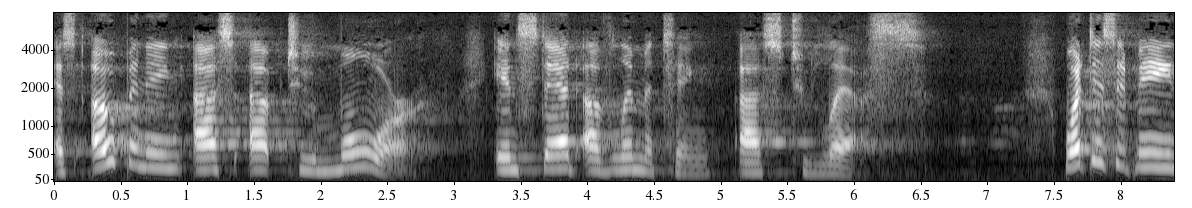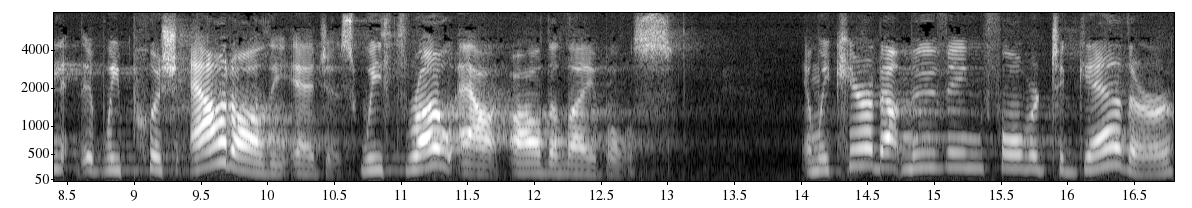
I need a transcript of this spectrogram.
as opening us up to more instead of limiting us to less? What does it mean that we push out all the edges? We throw out all the labels. And we care about moving forward together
